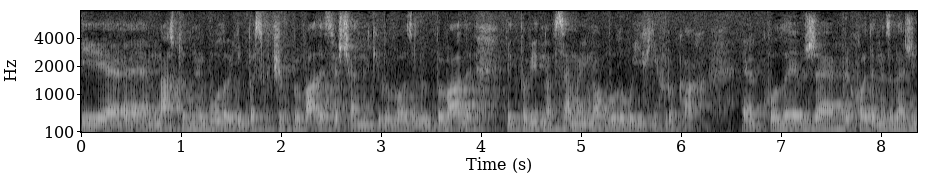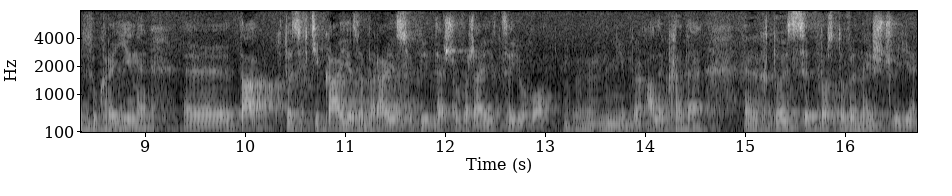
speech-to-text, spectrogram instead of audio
І е, нас тут не було, єпископів вбивали, священники вивозили, вбивали. Відповідно, все майно було у їхніх руках. Е, Коли вже приходить незалежність України, е, та хтось втікає, забирає собі те, що вважає це його, ніби, але краде. Е, Хтось просто винищує.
